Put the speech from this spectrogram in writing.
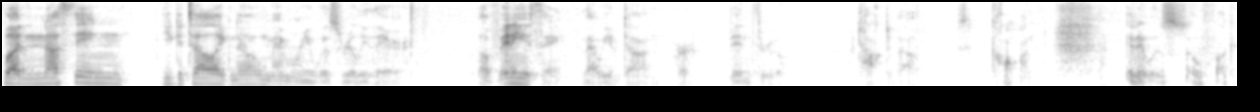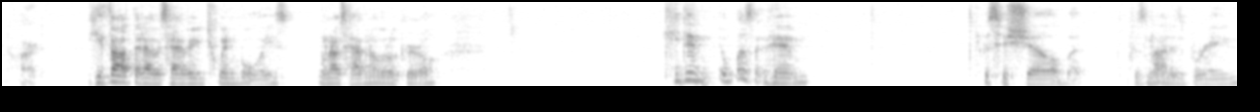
but nothing, you could tell like no memory was really there of anything that we've done or been through or talked about. It was gone. And it was so fucking hard. He thought that I was having twin boys when I was having a little girl. He didn't, it wasn't him. It was his shell, but it was not his brain.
